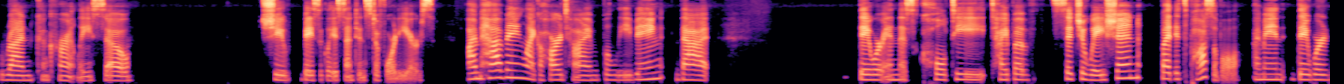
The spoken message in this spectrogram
run concurrently. So she basically is sentenced to 40 years. I'm having like a hard time believing that they were in this culty type of situation, but it's possible. I mean, they were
